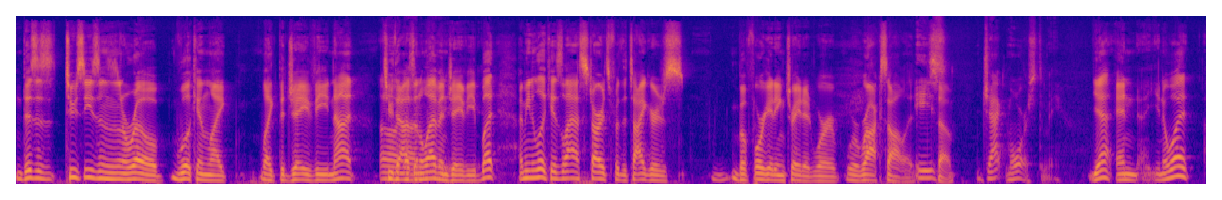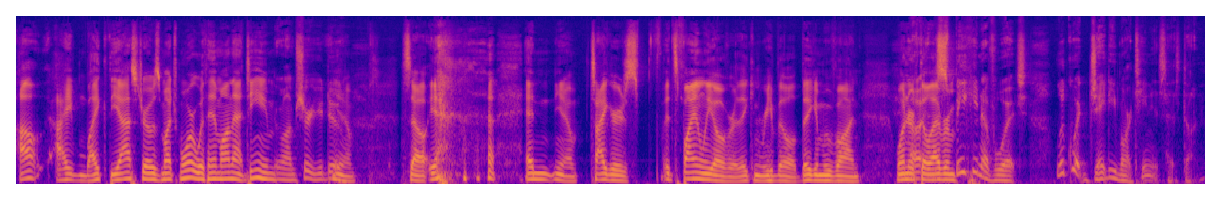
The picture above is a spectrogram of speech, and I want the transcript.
this is two seasons in a row looking like like the JV, not Oh, 2011 JV, but I mean, look, his last starts for the Tigers before getting traded were were rock solid. He's so Jack Morris to me. yeah, and you know what? I'll I like the Astros much more with him on that team. Well, I'm sure you do. You know, so yeah, and you know, Tigers, it's finally over. They can rebuild. They can move on. Wonder if they'll Uh, ever. Speaking of which, look what JD Martinez has done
